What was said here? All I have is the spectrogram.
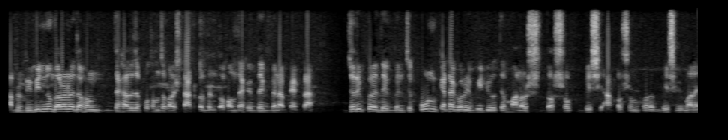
আপনি বিভিন্ন ধরনের যখন দেখা যায় যে প্রথম যখন স্টার্ট করবেন, তখন দেখে দেখবেন আপনি একটা জরিপ করে দেখবেন যে কোন ক্যাটাগরির ভিডিওতে মানুষ দর্শক বেশি আকর্ষণ করে, বেশি মানে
